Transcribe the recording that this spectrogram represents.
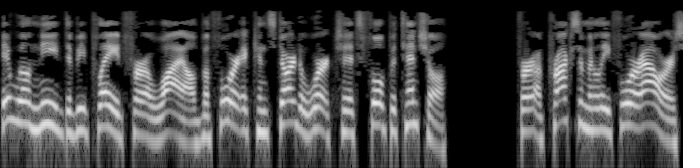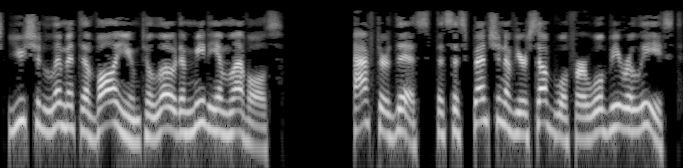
It will need to be played for a while before it can start to work to its full potential. For approximately 4 hours, you should limit the volume to low to medium levels. After this, the suspension of your subwoofer will be released.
